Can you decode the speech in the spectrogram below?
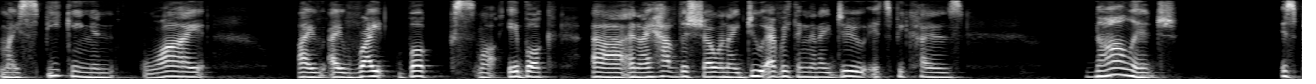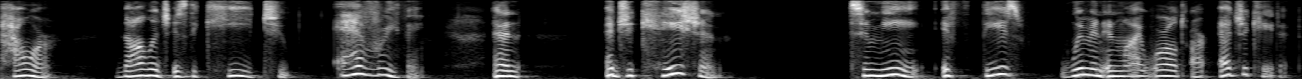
my speaking and why I, I write books, well, a book, uh, and I have the show and I do everything that I do. It's because knowledge is power. Knowledge is the key to everything. And education, to me, if these women in my world are educated,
